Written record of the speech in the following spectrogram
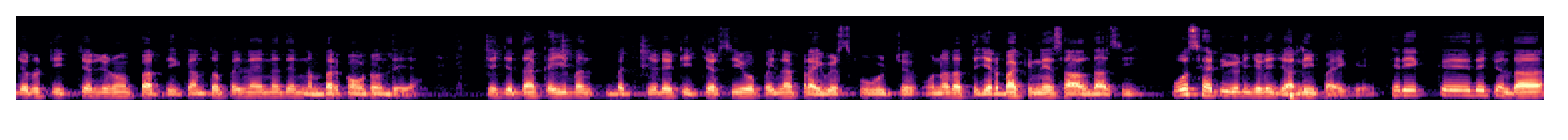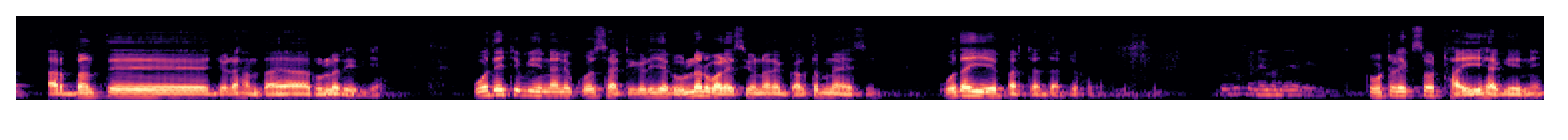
ਜਦੋਂ ਟੀਚਰ ਜਦੋਂ ਭਰਤੀ ਕਰਨ ਤੋਂ ਪਹਿਲਾਂ ਇਹਨਾਂ ਦੇ ਨੰਬਰ ਕਾਊਂਟ ਹੁੰਦੇ ਆ ਤੇ ਜਿੱਦਾਂ ਕਈ ਜਿਹੜੇ ਟੀਚਰ ਸੀ ਉਹ ਪਹਿਲਾਂ ਪ੍ਰਾਈਵੇਟ ਸਕੂਲ ਚ ਉਹਨਾਂ ਦਾ ਤਜਰਬਾ ਕਿੰਨੇ ਸਾਲ ਦਾ ਸੀ ਉਹ ਸਰਟੀਫਿਕੇਟ ਜਿਹੜੇ ਜਾਲੀ ਪਾਏ ਗਏ। ਫਿਰ ਇੱਕ ਇਹਦੇ ਚ ਹੁੰਦਾ ਅਰਬਨ ਤੇ ਜਿਹੜਾ ਹੁੰਦਾ ਆ ਰੂਰਲ ਏਰੀਆ ਉਹਦੇ ਚ ਵੀ ਇਹਨਾਂ ਨੇ ਕੁਝ ਸਰਟੀਫਿਕੇਟ ਜਿਹੜੇ ਰੂਰਲ ਵਾਲੇ ਸੀ ਉਹਨਾਂ ਨੇ ਗਲਤ ਬਣਾਏ ਸੀ ਉਹਦਾ ਹੀ ਇਹ ਪਰਚਾ ਦਰਜ ਹੋਇਆ ਜੀ। ਟੋਟਲ ਕਿੰਨੇ ਬੰਦੇ ਹੈਗੇ ਜੀ? ਟੋਟਲ 128 ਹੈਗੇ ਨੇ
